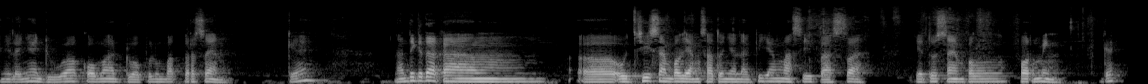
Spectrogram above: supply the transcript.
Nilainya 2,24 persen. Oke. Nanti kita akan uh, uji sampel yang satunya lagi yang masih basah yaitu sampel forming. Oke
